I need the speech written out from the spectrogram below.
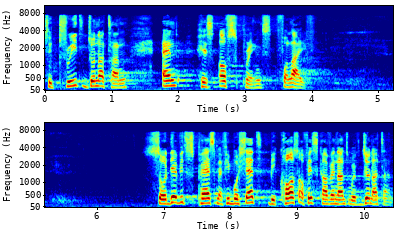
to treat Jonathan and his offsprings for life. So David spares Mephibosheth because of his covenant with Jonathan.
